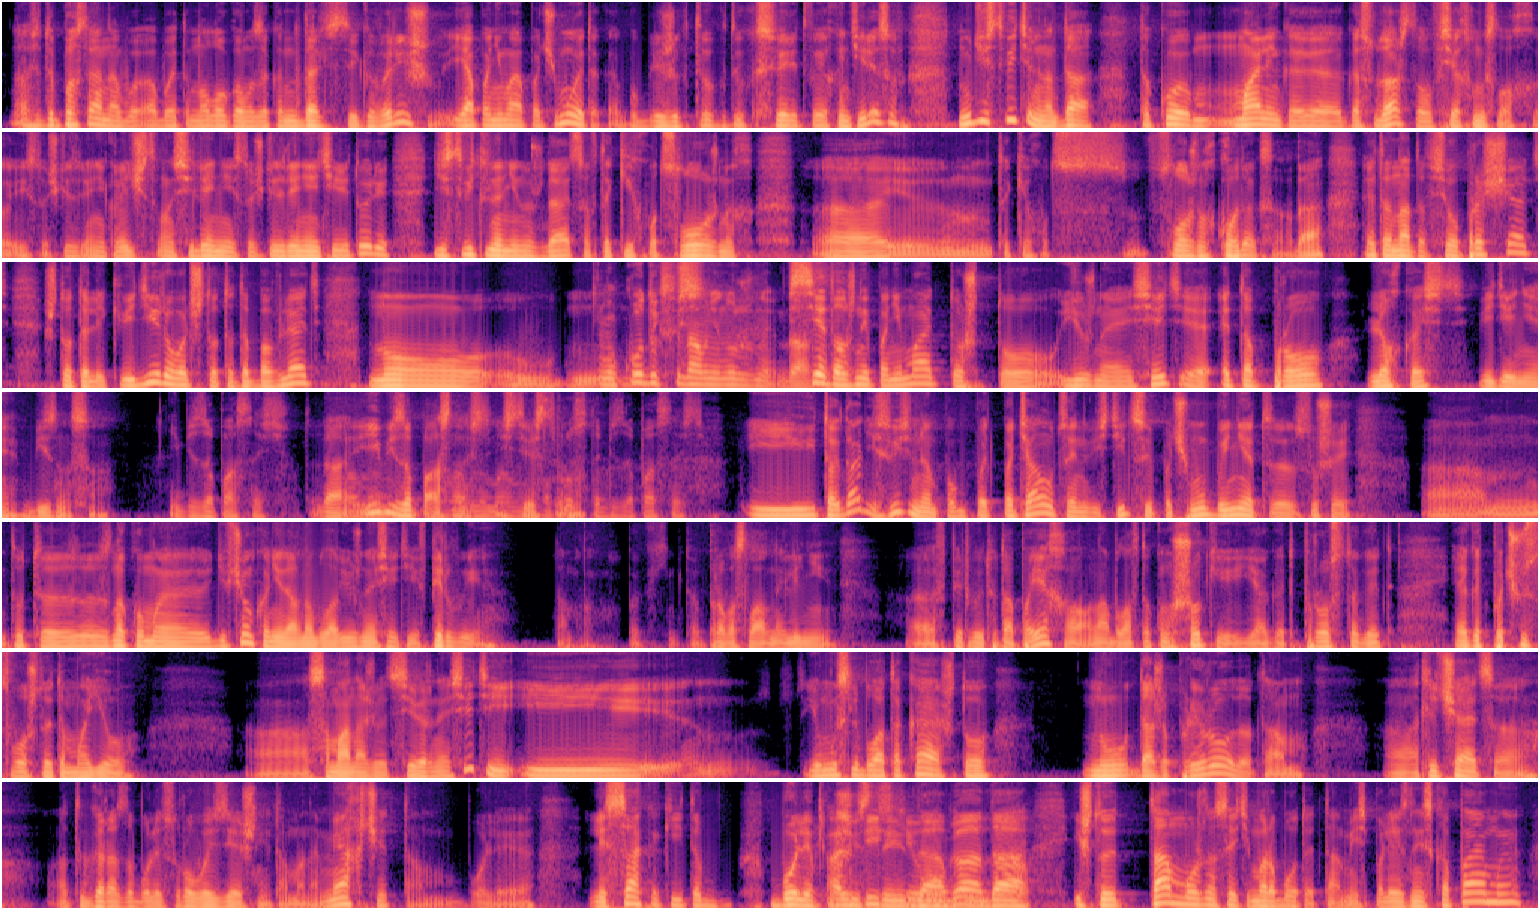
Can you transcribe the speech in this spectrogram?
Да, если ты постоянно об, об этом налоговом законодательстве говоришь, я понимаю, почему это как бы ближе к, к, к сфере твоих интересов. Ну, действительно, да, такое маленькое государство во всех смыслах и с точки зрения количества населения, и с точки зрения территории действительно не нуждается в таких вот сложных, э, таких вот сложных кодексах, да. Это надо все упрощать, что-то ликвидировать, что-то добавлять, но... Ну, кодексы нам не нужны, да. Все должны понимать то, что Южная Осетия — это про легкость ведения бизнеса. И безопасность. Да, главный, и безопасность, главный, естественно. Просто безопасность. И тогда действительно потянутся инвестиции. Почему бы и нет? Слушай, Тут э, знакомая девчонка недавно была в Южной Осетии впервые, там, по, по каким-то православной линии, э, впервые туда поехала, она была в таком шоке, я, говорит, просто, говорит, я, говорит, почувствовал, что это мое. А, сама она живет в Северной Осетии, и ее мысль была такая, что, ну, даже природа там а, отличается от гораздо более суровой здешней. Там она мягче, там более леса какие-то более пушистые. Да, луга, да. да. И что там можно с этим работать. Там есть полезные ископаемые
